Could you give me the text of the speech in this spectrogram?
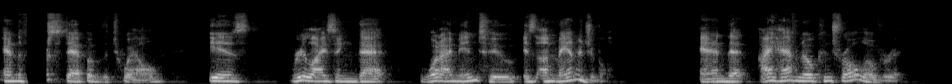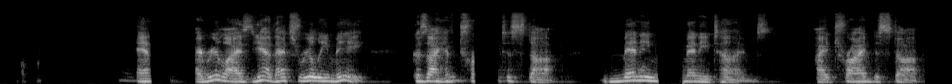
And the first step of the 12 is realizing that what I'm into is unmanageable and that I have no control over it. I realized, yeah, that's really me because I have tried to stop many, many times. I tried to stop.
